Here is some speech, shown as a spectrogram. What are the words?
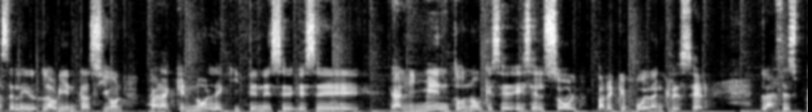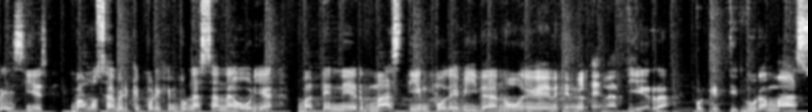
ser la orientación para que no le quiten ese, ese alimento, ¿no? que es el sol, para que puedan crecer? Las especies, vamos a ver que, por ejemplo, una zanahoria va a tener más tiempo de vida en, la tierra porque dura más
